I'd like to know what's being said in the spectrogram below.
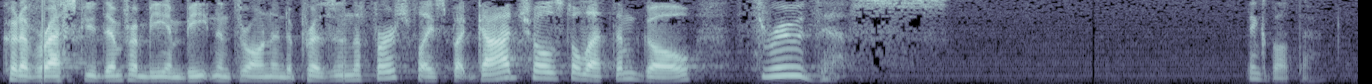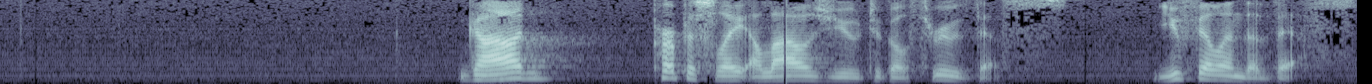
could have rescued them from being beaten and thrown into prison in the first place, but God chose to let them go through this. Think about that. God purposely allows you to go through this. You fill in the this.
